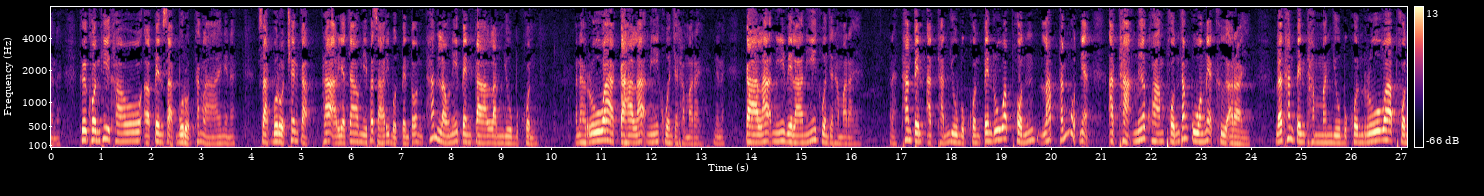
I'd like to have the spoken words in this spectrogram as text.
นะนะ คือคนที่เขาเป็นสัตว์บุรุษทั้งหลายเนี่ยนะสัตว์บุรุษเช่นกับพระอริยเจ้ามีภาษาริบุตรเป็นต้น ท่านเหล่านี้เป็นกาลันยูบุคคลนะรู้ว่ากาละนี้ควรจะทำอะไรเนี่ยนะกาละนี้เวลานี้ควรจะทำอะไรนะท่านเป็นอัตถันยูบุคคล เป็นรู้ว่าผลลัพธ์ทั้งหมดเนี่ยอัตถะเนื้อความผลทั้งปวงเนี่ยคืออะไร และท่านเป็นธรรมมันยูบุคคลรู้ว่าผล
